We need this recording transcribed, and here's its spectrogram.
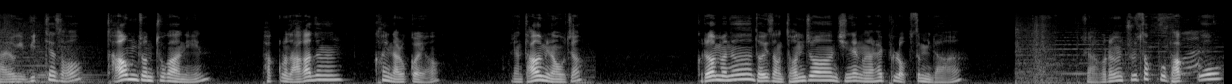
자 여기 밑에서 다음 전투가 아닌 밖으로 나가는 칸이 나올 거예요 그냥 다음이 나오죠 그러면은 더 이상 던전 진행을 할 필요 없습니다 자 그러면 출석부 받고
